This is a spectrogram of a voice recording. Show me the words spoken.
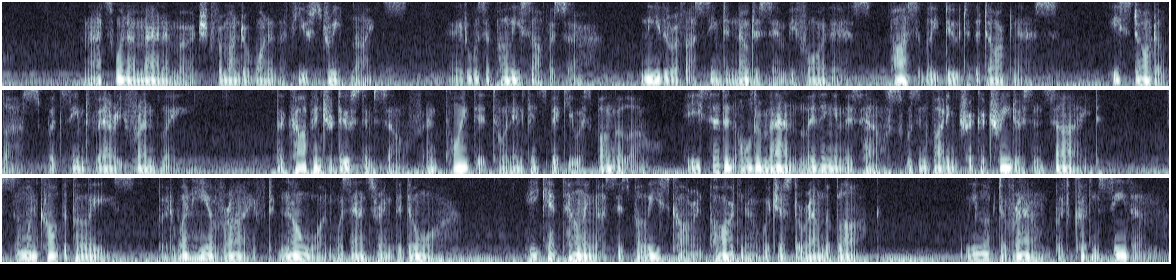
That's when a man emerged from under one of the few street lights. It was a police officer. Neither of us seemed to notice him before this, possibly due to the darkness. He startled us, but seemed very friendly. The cop introduced himself and pointed to an inconspicuous bungalow. He said an older man living in this house was inviting trick-or-treaters inside. Someone called the police, but when he arrived, no one was answering the door. He kept telling us his police car and partner were just around the block. We looked around but couldn't see them.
